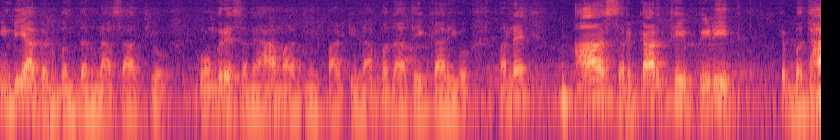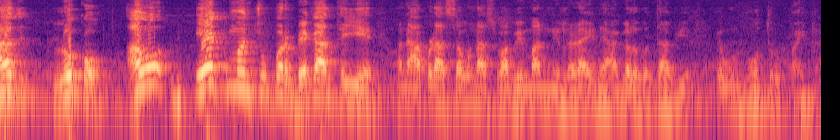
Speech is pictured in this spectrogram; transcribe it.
ઇન્ડિયા ગઠબંધનના સાથીઓ, કોંગ્રેસ અને આમ આદમી પાર્ટીના પદાધિકારીઓ અને આ સરકારથી પીડિત એ બધા જ લોકો આવો એક મંચ ઉપર ભેગા થઈએ અને આપણા સૌના સ્વાભિમાનની લડાઈને આગળ વધાવીએ એવું નોતરું પાડ્યું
